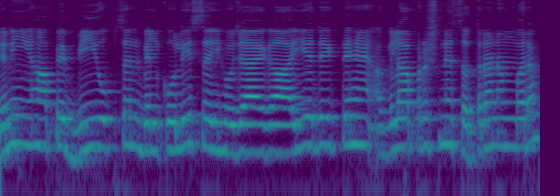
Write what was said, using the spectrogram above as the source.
यानी यहाँ पे बी ऑप्शन बिल्कुल ही सही हो जाएगा। ये देखते हैं अगला प्रश्न, सत्रह नंबर।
